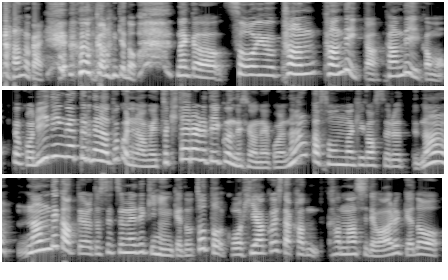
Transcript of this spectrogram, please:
からんのかい？わからんけど、なんか、そういう勘、勘でいいか勘でいいかも。でもこう、リーディングやってるでな、特になんかめっちゃ鍛えられていくんですよね。これ、なんかそんな気がするって。な、なんでかって言われると説明できひんけど、ちょっとこう、飛躍した話ではあるけど、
